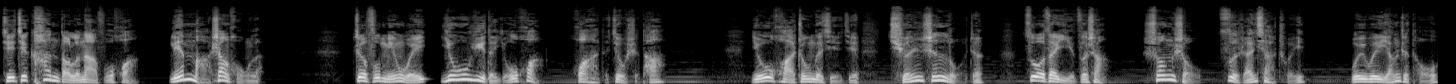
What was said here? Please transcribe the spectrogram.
姐姐看到了那幅画，脸马上红了。这幅名为《忧郁》的油画，画的就是她。油画中的姐姐全身裸着，坐在椅子上，双手自然下垂，微微扬着头，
